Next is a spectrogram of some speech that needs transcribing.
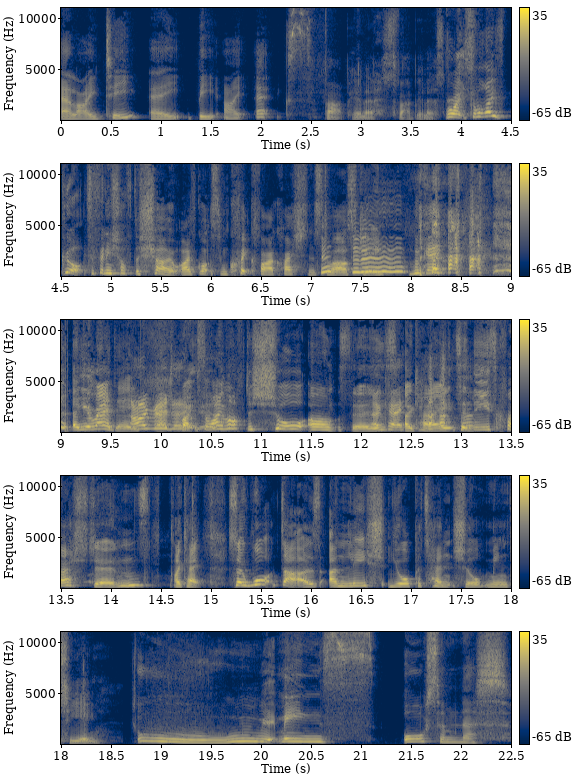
L I T A B I X. Fabulous, fabulous. Right, so I've got to finish off the show. I've got some quick fire questions to ask you. Okay. Are you ready? I'm ready. Right, so I'm after short answers. Okay. Okay, to these questions. Okay, so what does unleash your potential mean to you? Ooh, it means awesomeness.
